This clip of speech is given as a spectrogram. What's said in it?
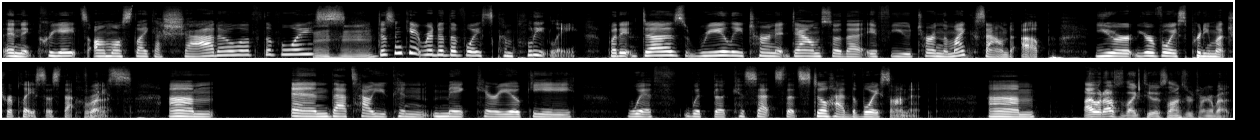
and it creates almost like a shadow of the voice. Mhm. Doesn't get rid of the voice completely, but it does really turn it down so that if you turn the mic sound up, your your voice pretty much replaces that Correct. voice. Um, and that's how you can make karaoke with with the cassettes that still had the voice on it. Um, I would also like to, as long as we're talking about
